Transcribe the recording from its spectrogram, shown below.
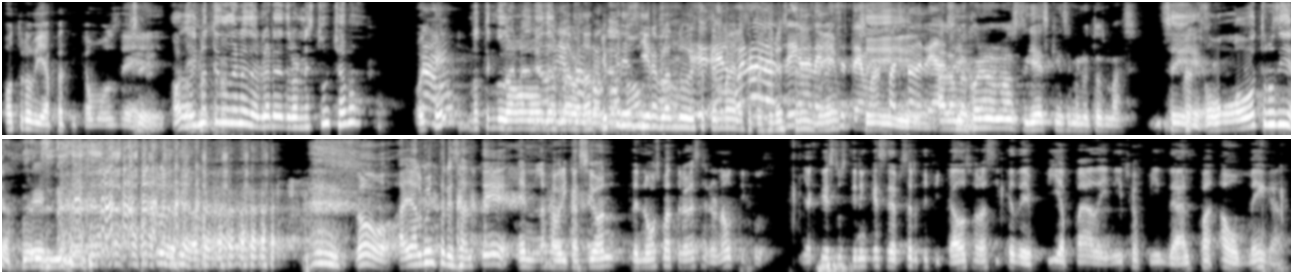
otro día platicamos de. Sí. Hoy no tengo ganas de hablar de drones, tú, chava. ¿Hoy No. qué? No tengo No, ganas de no, hablar yo de verdad, tampoco. yo quería seguir hablando de este El- tema el de las impresiones Adrián en ese 3D. tema, Sí. falta Adrián. a lo sí. mejor en unos 10, 15 minutos más. Sí, o otro día. No, hay algo interesante en la fabricación de nuevos materiales aeronáuticos, ya que estos tienen que ser certificados ahora sí que de pi a pa, de inicio a fin, de alfa a omega,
